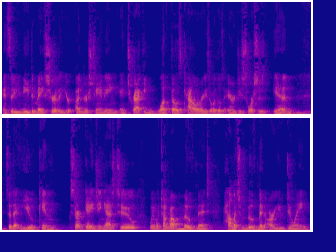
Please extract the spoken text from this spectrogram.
And so you need to make sure that you're understanding and tracking what those calories or those energy sources in mm-hmm. so that you can start gauging as to when we talk about movement, how much movement are you doing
